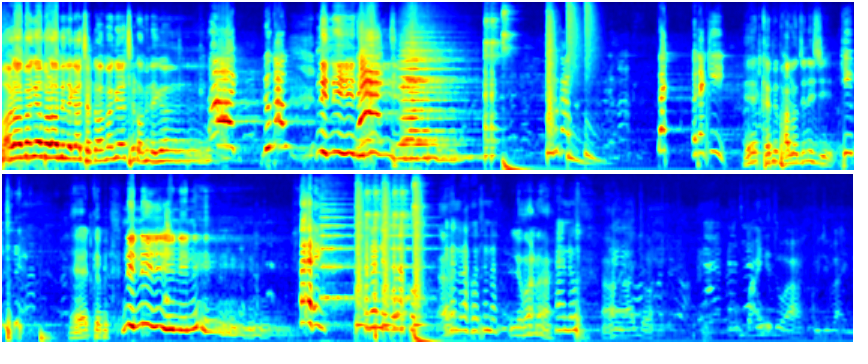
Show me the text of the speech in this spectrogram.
बड़ा मांगे बड़ा मिलेगा छोटा मांगे छोटा मिलेगा আয়, লুকাও নি নি নি লুকাও দেখ, ওটা কি হেড খাবি ভালো জিনিস যে কি হেড খাবি নি নি নি নি এই, ওটা নেবো রাখো এখানে রাখো এখানে রাখো লিবা না হ্যাঁ নেবো আমার নাই তো পাইনি তো খুঁজি পাইনি।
